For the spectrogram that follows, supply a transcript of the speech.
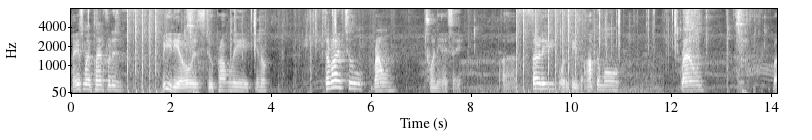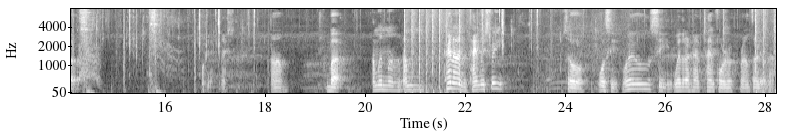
I guess my plan for this video is to probably, you know, survive till round 20, I say. Uh, 30 would be the optimal round, but okay, nice. Um, but I'm gonna, I'm kind of on a time restraint, so we'll see. We'll see whether I have time for round 30 or not.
